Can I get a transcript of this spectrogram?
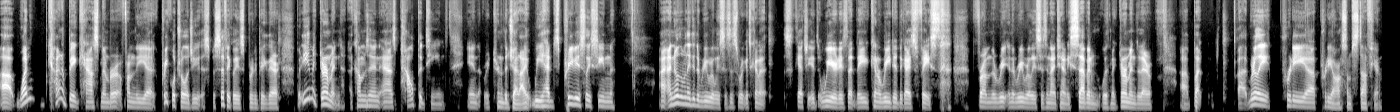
Uh, one kind of big cast member from the uh, prequel trilogy, specifically, is pretty big there. But Ian McDiarmid uh, comes in as Palpatine in Return of the Jedi. We had previously seen. I, I know that when they did the re-releases, this is where it gets kind of sketchy. It's weird. Is that they kind of redid the guy's face from the re, in the re-releases in 1997 with McDiarmid there, uh, but uh, really pretty uh, pretty awesome stuff here.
